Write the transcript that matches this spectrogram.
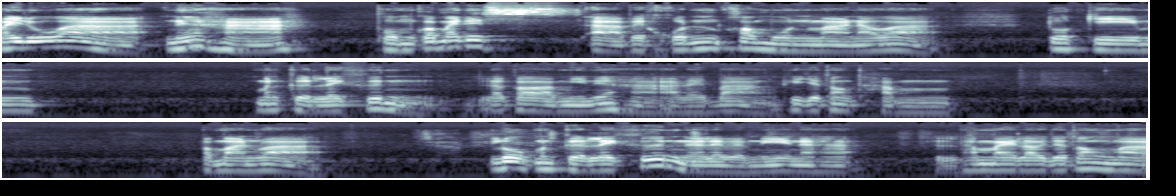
ไม่รู้ว่าเนื้อหาผมก็ไม่ได้ไปค้นข้อมูลมานะว่า ตัวเกม มันเกิดอะไรขึ้น แล้วก็มีเนื้อหาอะไรบ้างที่จะต้องทำประมาณว่า โลกมันเกิดอะไรขึ้นอะไรแบบนี้นะฮะทำไมเราจะต้องมา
